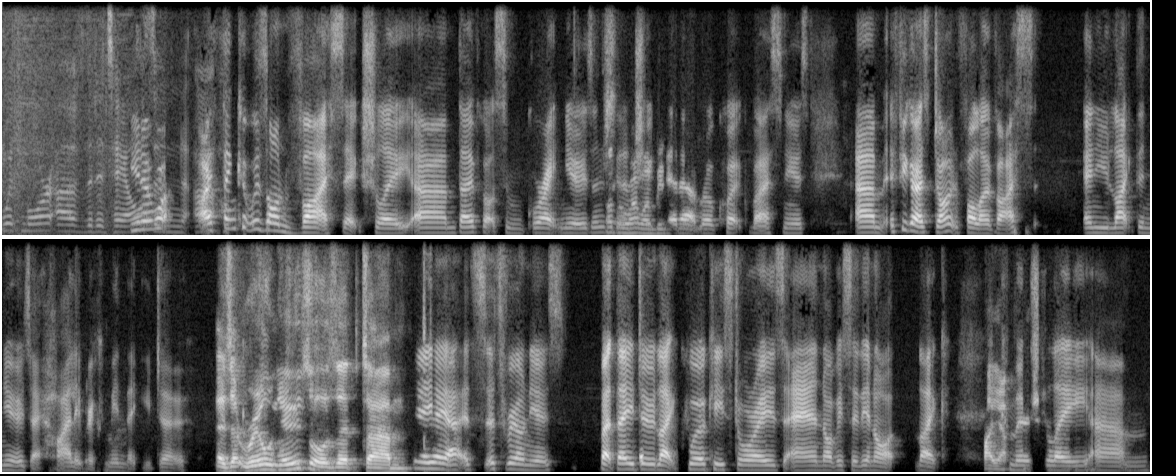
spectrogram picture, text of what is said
with more of the details. You know what? and, uh, I think it was on Vice actually. Um, they've got some great news. I'm just the going right to check that out real quick. Vice News. Um, if you guys don't follow Vice and you like the news, I highly recommend that you do. Is it real news or is it? Um, Yeah, yeah, yeah. It's it's real news, but they do like quirky stories, and obviously they're not like oh, yeah. commercially um,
